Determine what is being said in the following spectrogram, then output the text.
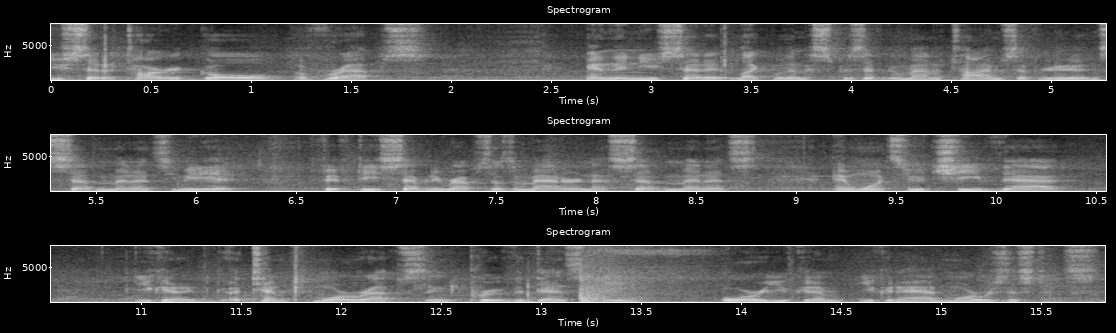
you set a target goal of reps and then you set it like within a specific amount of time. So if you're gonna do it in seven minutes you need to hit 50 70 reps doesn't matter in that seven minutes. And once you achieve that you can attempt more reps, and improve the density, or you can you can add more resistance.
